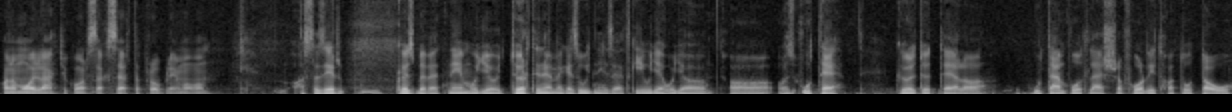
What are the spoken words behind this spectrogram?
hanem ahogy látjuk, országszerte probléma van azt azért közbevetném, hogy, hogy történelmeg ez úgy nézett ki, ugye, hogy a, a, az UTE költötte el a utánpótlásra fordítható TAO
